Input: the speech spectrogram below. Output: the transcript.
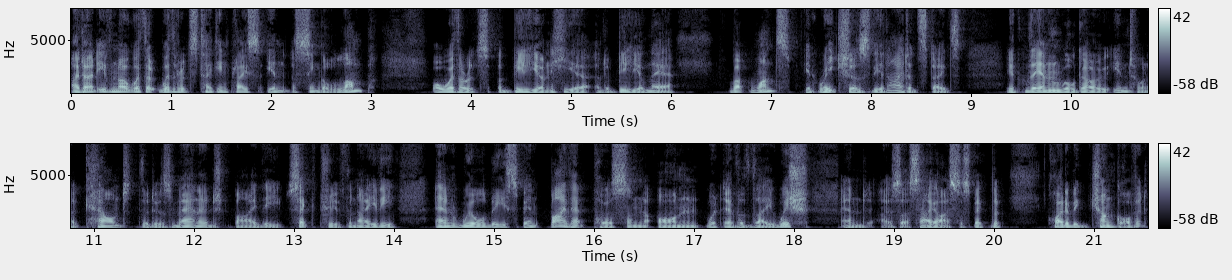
I don't even know whether, whether it's taking place in a single lump or whether it's a billion here and a billion there. But once it reaches the United States, it then will go into an account that is managed by the Secretary of the Navy and will be spent by that person on whatever they wish. And as I say, I suspect that quite a big chunk of it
